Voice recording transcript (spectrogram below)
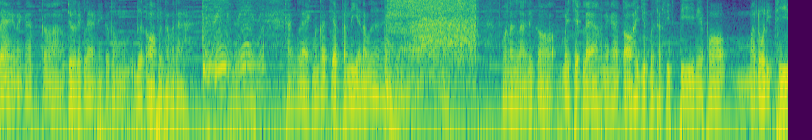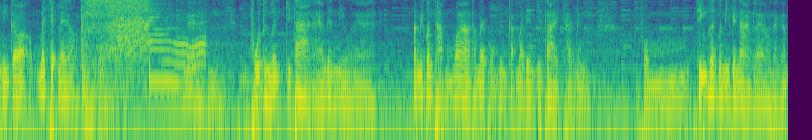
แรก ๆนะครับ ก็เจอแรกๆนี่ก็ต้องเลือดออกเป็นธรรมดาครั้งแรกมันก็เจ็บปะเนียเนาะนะ พอหลังๆนี่ก็ไม่เจ็บแล้วนะครับ ต่อให้หยุดมาสักสิปีเนี่ยพอมาโดนอีกทีนี่ก็ไม่เจ็บแล้วนะอืมพูดถึงเรื่องกีตาร์นะเรื่องนิ้วนะแล้วมีคนถามว่าทำไมผมถึงกลับมาเล่นกีตาร์อีกครั้งหนึ่งผมทิ้งเพื่อนคนนี้ไปนานแล้วนะครับ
